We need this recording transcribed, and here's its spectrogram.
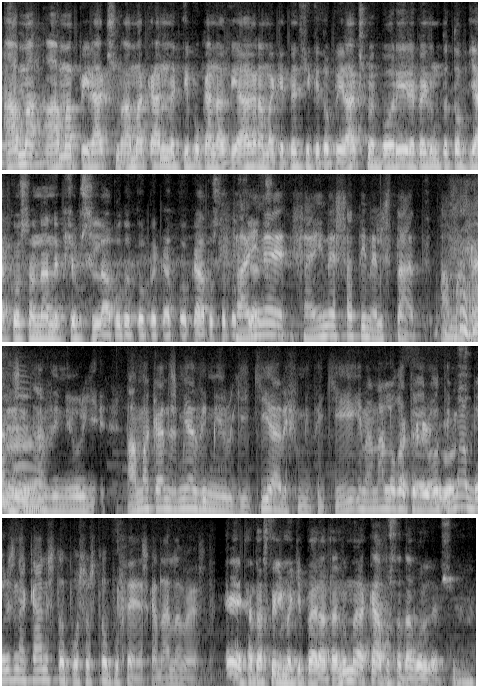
άμα, άμα, πειράξουμε, άμα κάνουμε τύπου κανένα διάγραμμα και τέτοιο και το πειράξουμε, μπορεί ρε παιδί μου το top 200 να είναι πιο ψηλά από το top 100. Κάπως θα το θα είναι, θα είναι σαν την Ελστάτ. Άμα κάνεις μια, δημιουργη... κάνεις μια δημιουργική αριθμητική, είναι ανάλογα το ερώτημα, μπορείς να κάνεις το ποσοστό που θες. Κατάλαβες. Ε, θα τα στείλουμε εκεί πέρα τα νούμερα, κάπως θα τα βολέψουμε.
